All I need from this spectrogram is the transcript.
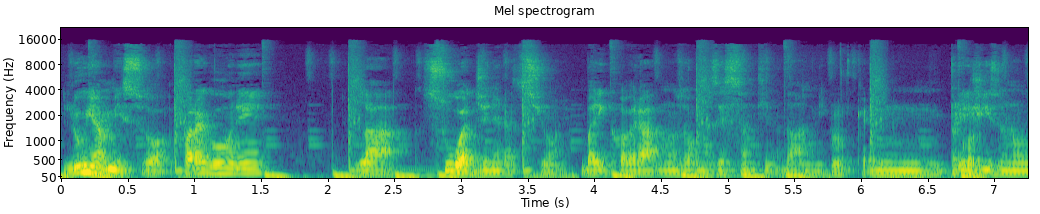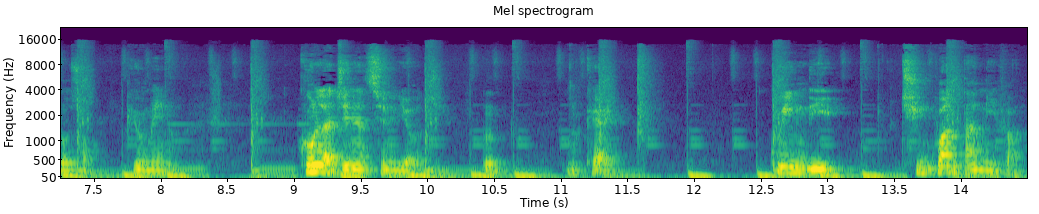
lui ha messo a paragone la sua generazione. Baricco avrà, non so, una sessantina d'anni. Okay. Mm, preciso non lo so, più o meno. Con la generazione di oggi. Mm. Ok? Quindi 50 anni fa,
